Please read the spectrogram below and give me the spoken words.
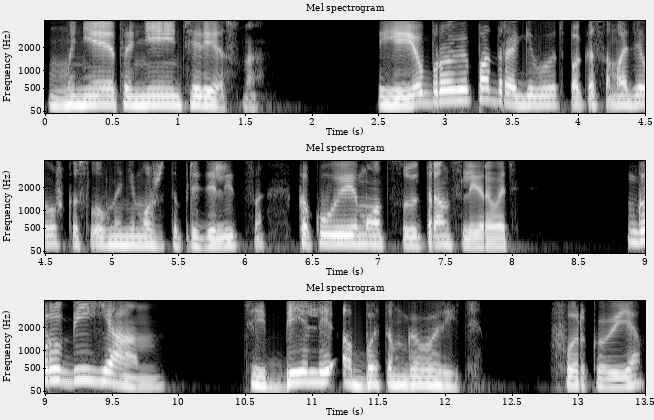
«Мне это не интересно». Ее брови подрагивают, пока сама девушка словно не может определиться, какую эмоцию транслировать. «Грубиян, тебе ли об этом говорить?» — фыркаю я,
